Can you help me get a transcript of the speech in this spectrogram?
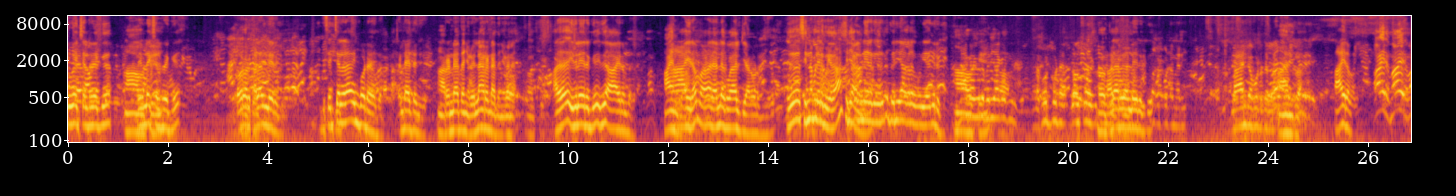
டூ எக்ஸ்எல் இருக்கு டபுள். எக்ஸ்எல் இருக்கு. ஒரு ஒரு கலர்ல இருக்கு. இந்த செக்ஷன் எல்லாம் இம்போர்ட் ஆயிடுது. ரெண்டாயிரத்தி அஞ்சு ஆ ரெண்டாயிரத்தி அஞ்சூறு எல்லாம் ரெண்டாயிரத்தி அஞ்சூறு ஓகே அதாவது இதுல இருக்கு. இது ஆயிரம் பேர். ஆயிரம். ஆயிரம் ஆனா நல்ல குவாலிட்டியான உடம்பு இது சின்ன பிள்ளைகளுக்குரியதா? சரியா பிள்ளைகளுக்கு இருக்கு பெரிய ஆளுக்கு உரியது இருக்கு. ஆ ஓகே. கலர்கள்ல இருக்கு. ஆயிரம் ரூபாய் ஆயிரம்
